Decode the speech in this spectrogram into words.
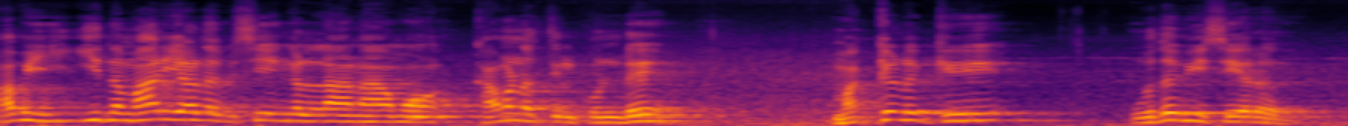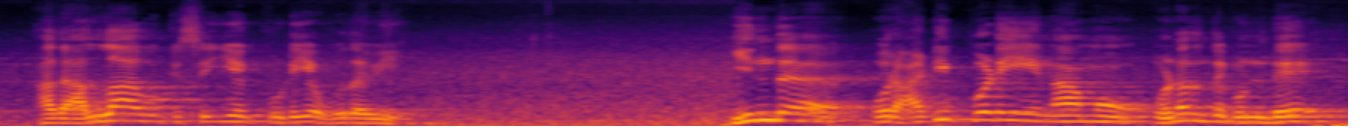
அப்போ இந்த மாதிரியான விஷயங்கள்லாம் நாம் கவனத்தில் கொண்டு மக்களுக்கு உதவி செய்கிறது அது அல்லாவுக்கு செய்யக்கூடிய உதவி. இந்த ஒரு அடிப்படையை நாம் உணர்ந்து கொண்டு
